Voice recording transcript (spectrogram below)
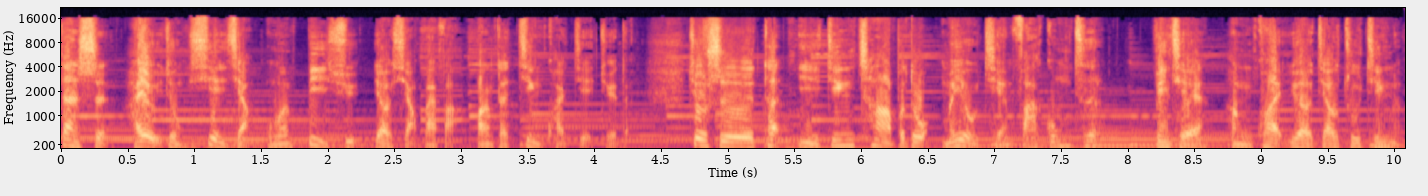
但是还有一种现象，我们必须要想办法帮他尽快解决的，就是他已经差不多没有钱发工资了，并且很快又要交租金了，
